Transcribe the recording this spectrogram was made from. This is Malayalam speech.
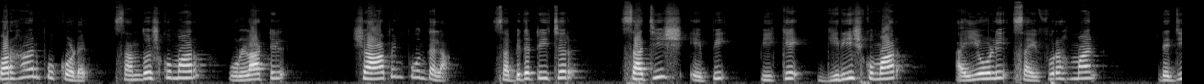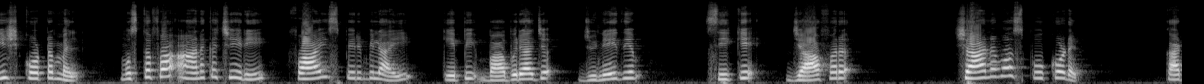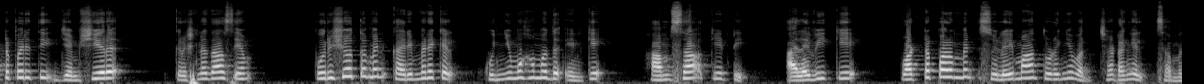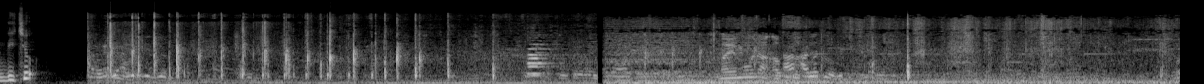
Farhan Pookkodan Santhosh Kumar Ullattil Shabin Poonthala Sabitha teacher Sajeesh A P P K Gireesh Kumar Ayyoli Saifurahman Rajeesh Kottammal Musthafa Anakkacheri Faiz Perumbilayi K P Baburaj Junaid M C K Jafar Shanavas Pookkodan Kattuparuthi Jamsheer Krishnadas M Purushothaman Karimanakkal Kunhimuhammad N K Hamza K T Alavi K Vattaparamban Sulaiman തുടങ്ങിയവർ ചടങ്ങിൽ സംബന്ധിച്ചു. മൈമൂന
